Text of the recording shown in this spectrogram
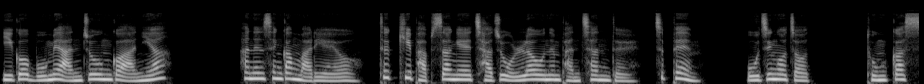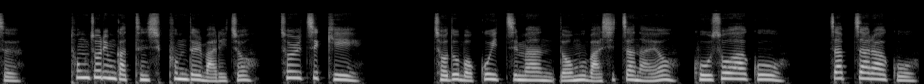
이거 몸에 안 좋은 거 아니야? 하는 생각 말이에요. 특히 밥상에 자주 올라오는 반찬들, 스팸, 오징어젓, 돈가스, 통조림 같은 식품들 말이죠. 솔직히 저도 먹고 있지만 너무 맛있잖아요. 고소하고 짭짤하고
